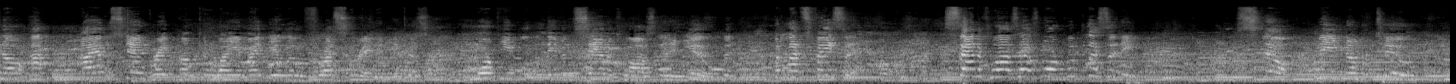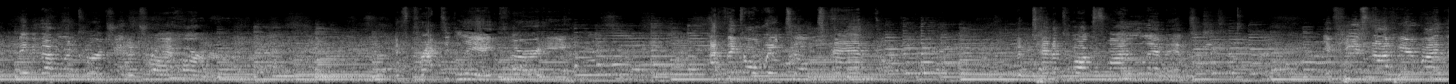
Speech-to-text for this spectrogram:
You know, I, I understand, Great Pumpkin, why you might be a little frustrated because more people believe in Santa Claus than in you. But, but let's face it, Santa Claus has more publicity. Still, being number two, maybe that'll encourage you to try harder. It's practically 8.30. I think I'll wait till 10. But 10 o'clock's my limit. If he's not here by then,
